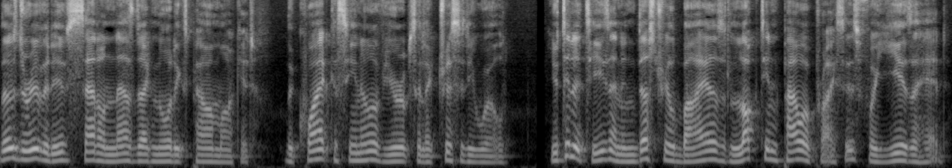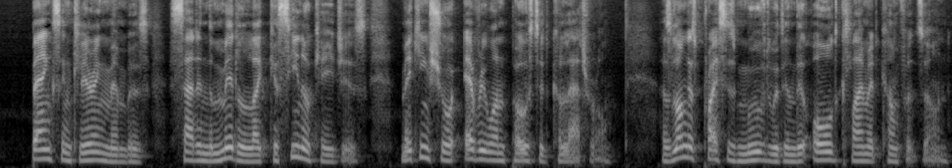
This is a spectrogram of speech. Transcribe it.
Those derivatives sat on Nasdaq Nordic's power market, the quiet casino of Europe's electricity world. Utilities and industrial buyers locked in power prices for years ahead. Banks and clearing members sat in the middle like casino cages, making sure everyone posted collateral. As long as prices moved within the old climate comfort zone,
